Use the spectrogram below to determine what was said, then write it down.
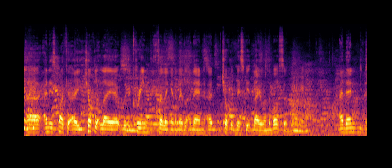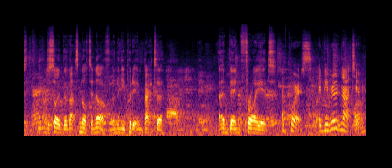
uh, and it's like a chocolate layer with a mm-hmm. cream filling in the middle and then a chocolate biscuit layer on the bottom. Mm-hmm. And then you, just, you decide that that's not enough, and then you put it in batter and then fry it. Of course, it'd be rude not to.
